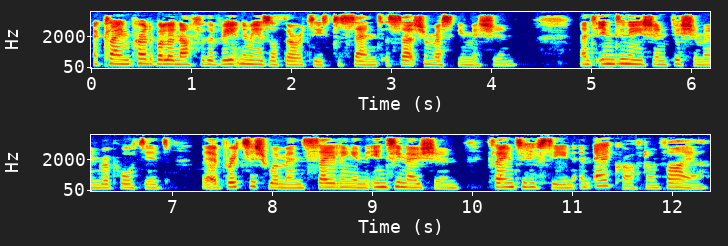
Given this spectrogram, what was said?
A claim credible enough for the Vietnamese authorities to send a search and rescue mission, and Indonesian fishermen reported that a British woman sailing in the Indian Ocean claimed to have seen an aircraft on fire.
